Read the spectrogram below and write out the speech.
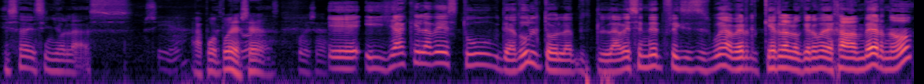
Esa enseñó las. Sí, ¿eh? Ah, Las puede ser, puede ser. Eh, y ya que la ves tú de adulto, la, la ves en Netflix y dices, voy a ver qué era lo que no me dejaban ver, ¿no?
